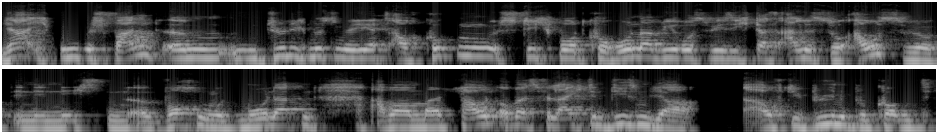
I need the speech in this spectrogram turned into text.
ja, ich bin gespannt. Ähm, natürlich müssen wir jetzt auch gucken, Stichwort Coronavirus, wie sich das alles so aus auswirkt in den nächsten äh, Wochen und Monaten. Aber mal schauen, ob er es vielleicht in diesem Jahr auf die Bühne bekommt,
